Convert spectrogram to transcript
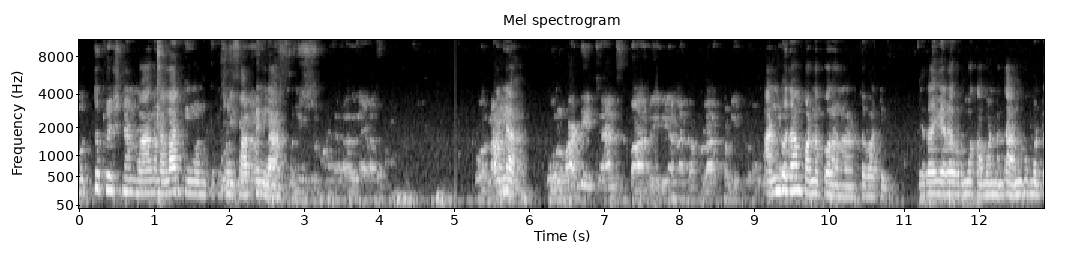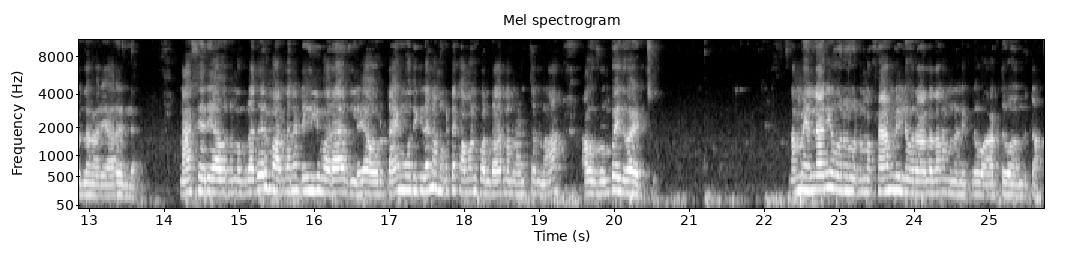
முத்து கிருஷ்ணன் வாங்க. நல்லா இருக்கீங்க முத்து கிருஷ்ணன் சாப்பிட்டீங்களா இல்ல. ஒரு வாட்டி சான்ஸ் பாரு இல்லைன்னாக்கா பிளாக் பண்ணிடுறோம் அன்பு தான் பண்ண போகிறேன் நான் அடுத்த வாட்டி. ஏதாவது இடம் வருமா கமெண்ட் வந்தால் அன்பு மட்டும்தான் வேறு யாரும் இல்லை. நான் சரி அவர் நம்ம பிரதர் மாதிரி தானே டெய்லி வராரு இல்லையா? அவர் டைம் ஒதுக்கி தான் நம்மக்கிட்ட கமெண்ட் பண்ணுறாரு நம்ம நினச்சோம்னா அவர் ரொம்ப இதுவாகிடுச்சு நம்ம எல்லாரையும் ஒரு நம்ம ஃபேமிலியில் ஒரு ஆளை தான் நம்ம நினைக்கிறோம் அடுத்து வந்துட்டான்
